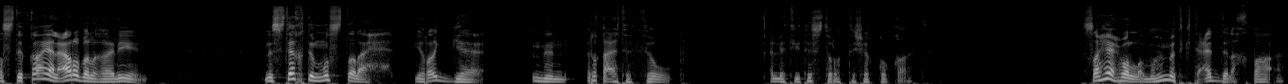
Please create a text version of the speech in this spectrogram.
أصدقائي العرب الغالين نستخدم مصطلح يرجع من رقعة الثوب التي تستر التشققات. صحيح والله مهمتك تعدل أخطائه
